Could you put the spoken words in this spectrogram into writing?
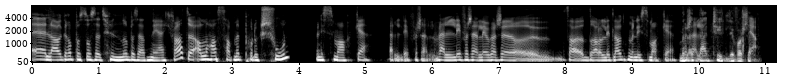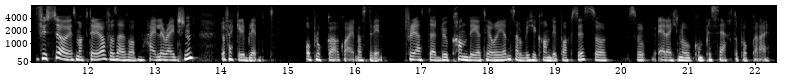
er lagra på stort sett 100 nye eikefat, og alle har samme produksjon, men de smaker veldig forskjellig. Veldig forskjellig, og kanskje dra det litt langt, men de smaker Men det, det er tydelig forskjell. Ja. Første gang jeg smakte de, da, for å si det sånn, hele rangen, da fikk jeg de blindt og plukke hver eneste vin. Fordi at eh, du kan de i teorien, selv om du ikke kan de i praksis, så, så er det ikke noe komplisert å plukke dem.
